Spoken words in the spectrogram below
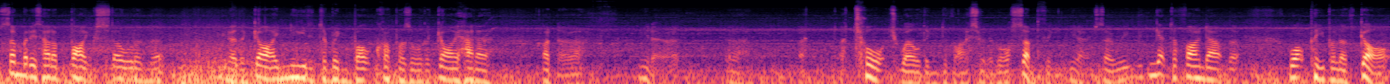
somebody's had a bike stolen that you know the guy needed to bring bolt croppers or the guy had a I don't know a, you know a, a, a, torch welding device with him or something you know. So we, we can get to find out that what people have got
